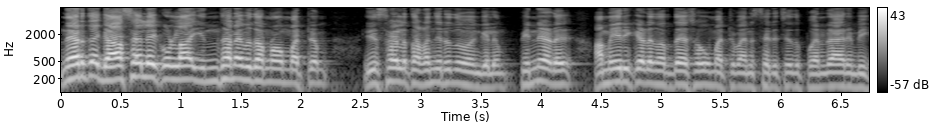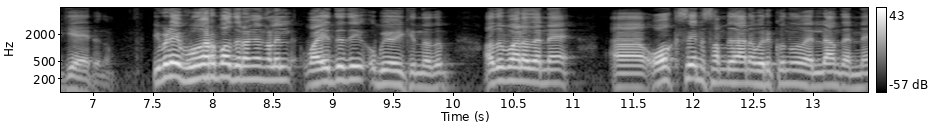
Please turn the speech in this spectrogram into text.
നേരത്തെ ഗാസയിലേക്കുള്ള ഇന്ധന വിതരണവും മറ്റും ഇസ്രായേൽ തടഞ്ഞിരുന്നുവെങ്കിലും പിന്നീട് അമേരിക്കയുടെ നിർദ്ദേശവും മറ്റും അനുസരിച്ച് ഇത് പുനരാരംഭിക്കുകയായിരുന്നു. ഇവിടെ ഭൂഗർഭ തുരങ്കങ്ങളിൽ വൈദ്യുതി ഉപയോഗിക്കുന്നതും അതുപോലെ തന്നെ ഓക്സിജൻ സംവിധാനം ഒരുക്കുന്നതും എല്ലാം തന്നെ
